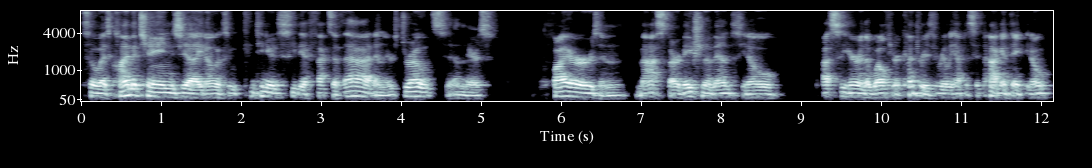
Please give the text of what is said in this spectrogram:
so as climate change, uh, you know, as we continue to see the effects of that, and there's droughts, and there's fires and mass starvation events, you know, us here in the wealthier countries really have to sit back and think, you know,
